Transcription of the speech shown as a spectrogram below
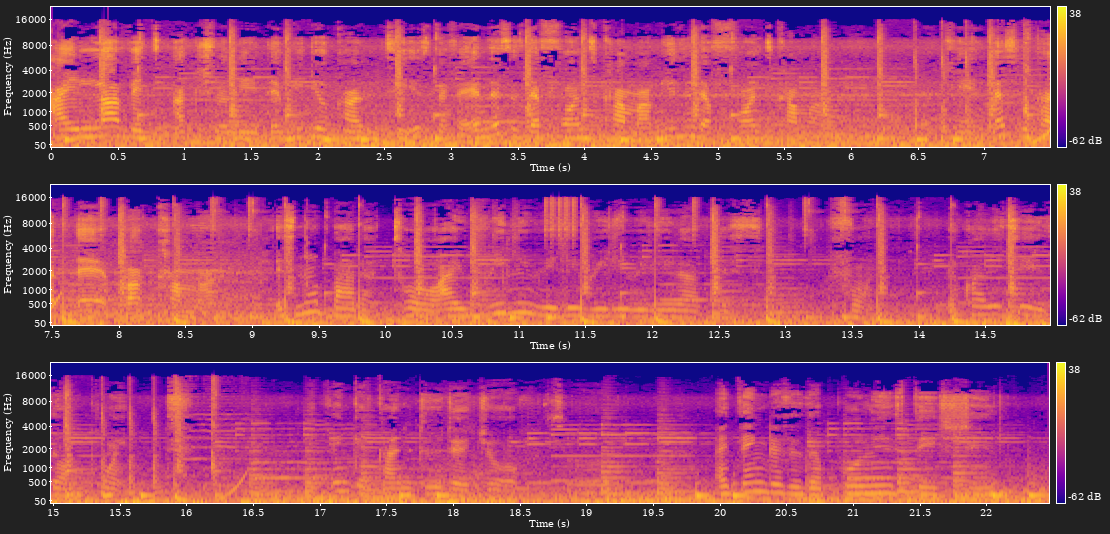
I love it actually. The video quality is perfect. And this is the front camera. I'm using the front camera. Okay, let's look at the back camera. It's not bad at all. I really, really, really, really love this phone. The quality is on point. I think it can do the job. So I think this is the polling station.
